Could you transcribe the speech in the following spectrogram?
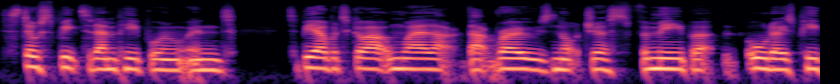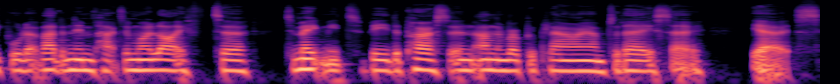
to still speak to them people and, and to be able to go out and wear that that rose, not just for me, but all those people that have had an impact in my life to to make me to be the person and the rugby player I am today. So yeah, it's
